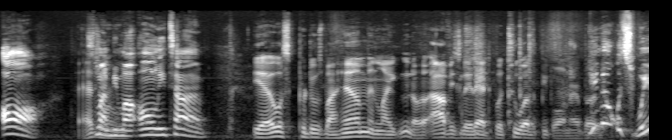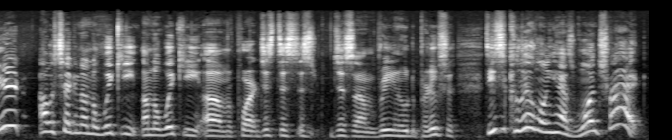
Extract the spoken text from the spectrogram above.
all. This That might be my only time. Yeah, it was produced by him, and like you know, obviously they had to put two other people on there. But You know what's weird? I was checking on the wiki on the wiki um, report, just just just, just um, reading who the producer. DJ Khalil only has one track.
